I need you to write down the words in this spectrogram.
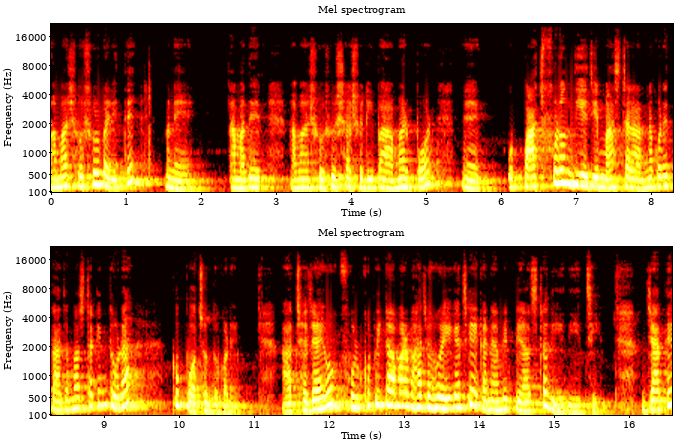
আমার শ্বশুর বাড়িতে মানে আমাদের আমার শ্বশুর শাশুড়ি বা আমার আহ, ও পাঁচ ফোড়ন দিয়ে যে মাছটা রান্না করে তাজা মাছটা কিন্তু ওরা খুব পছন্দ করে। আচ্ছা যাই হোক, ফুলকপিটা আমার ভাজা হয়ে গেছে, এখানে আমি পেঁয়াজটা দিয়ে দিয়েছি। যাতে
